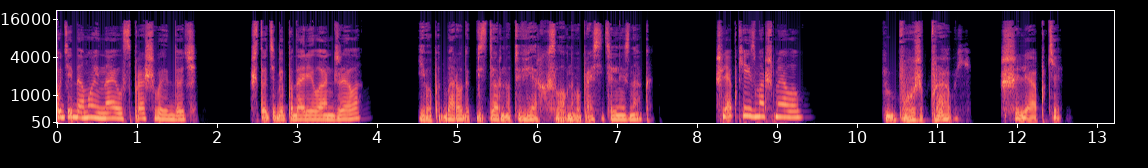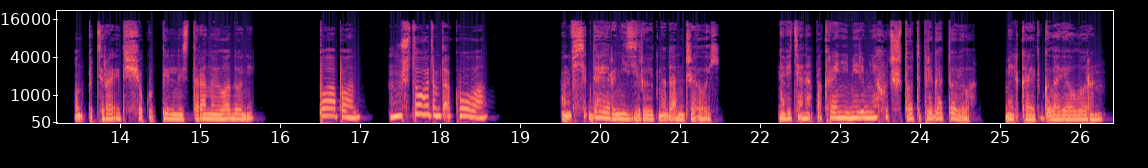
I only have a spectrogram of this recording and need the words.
пути домой Найл спрашивает дочь. «Что тебе подарила Анджела?» Его подбородок вздернут вверх, словно вопросительный знак. «Шляпки из маршмеллоу». «Боже правый, шляпки!» Он потирает щеку тыльной стороной ладони. «Папа, ну что в этом такого?» Он всегда иронизирует над Анджелой. «Но ведь она, по крайней мере, мне хоть что-то приготовила», — мелькает в голове Лорен.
